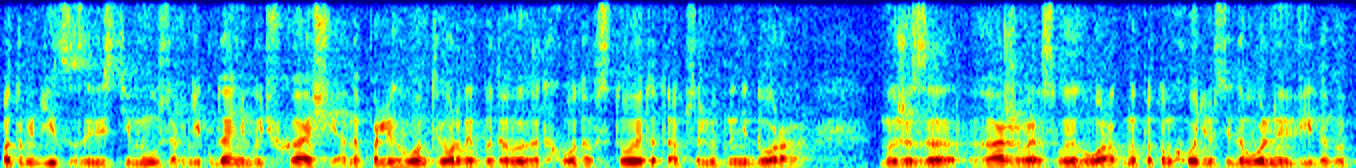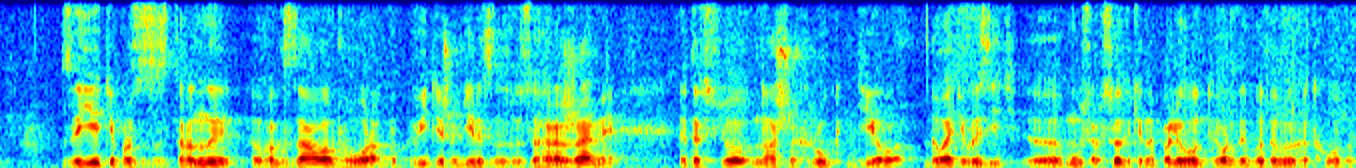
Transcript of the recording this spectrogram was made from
потрудиться завести мусор не куда-нибудь в хащи, а на полигон твердых бытовых отходов. Стоит это абсолютно недорого. Мы же загаживаем свой город. Мы потом ходим с недовольным видом. Вы заедете просто со стороны вокзала в город. Вы видите, что делится за гаражами. Это все наших рук дело. Давайте возить э, мусор все-таки на полигон твердых бытовых отходов.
